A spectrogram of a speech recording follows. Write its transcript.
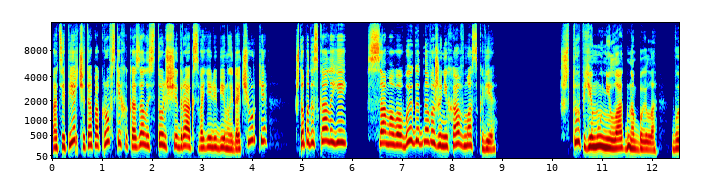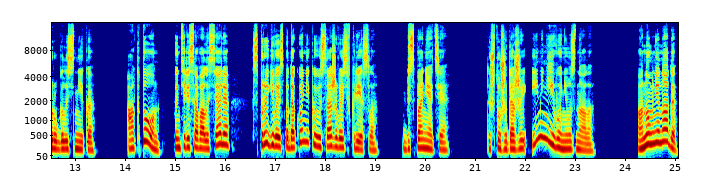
А теперь чита Покровских оказалась столь щедра к своей любимой дочурке, что подыскала ей самого выгодного жениха в Москве. «Чтоб ему неладно было», — выругалась Ника. «А кто он?» — поинтересовалась Аля, спрыгивая с подоконника и усаживаясь в кресло. «Без понятия». Ты что же, даже имени его не узнала? Оно мне надо,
